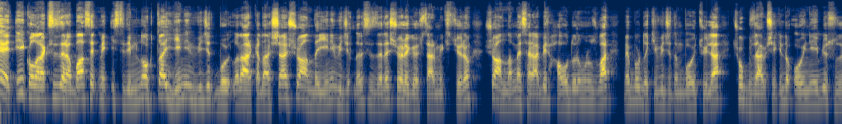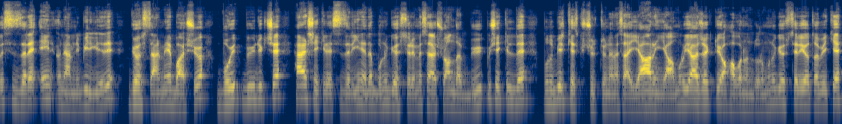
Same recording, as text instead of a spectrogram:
Evet ilk olarak sizlere bahsetmek istediğim nokta yeni widget boyutları arkadaşlar. Şu anda yeni widgetları sizlere şöyle göstermek istiyorum. Şu anda mesela bir hava durumunuz var ve buradaki widget'ın boyutuyla çok güzel bir şekilde oynayabiliyorsunuz ve sizlere en önemli bilgileri göstermeye başlıyor. Boyut büyüdükçe her şekilde sizlere yine de bunu gösteriyor. Mesela şu anda büyük bir şekilde bunu bir kez küçülttüğünde mesela yarın yağmur yağacak diyor. Havanın durumunu gösteriyor tabii ki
